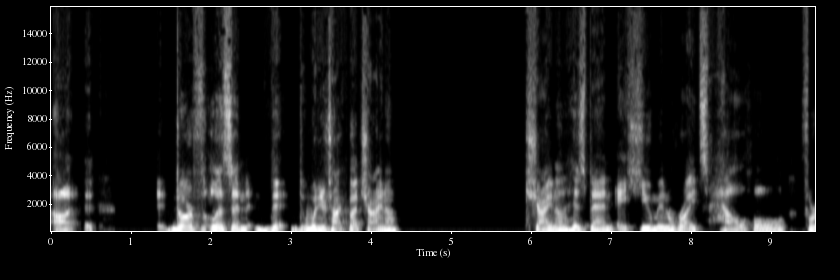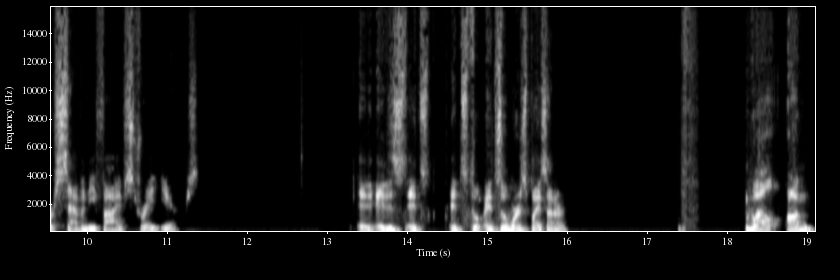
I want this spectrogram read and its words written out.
Uh, Dorf, listen, the, when you're talking about China, China has been a human rights hellhole for 75 straight years. It, it is it's it's the it's the worst place on earth. Well, um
